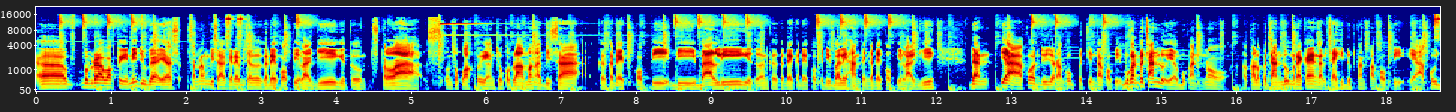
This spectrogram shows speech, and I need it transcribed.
uh, beberapa waktu ini juga ya senang bisa akhirnya bisa ke kedai kopi lagi gitu. Setelah untuk waktu yang cukup lama nggak bisa ke kedai kopi di Bali gitu kan ke kedai-kedai kopi di Bali hunting kedai kopi lagi dan ya aku harus jujur aku pecinta kopi. Bukan pecandu ya bukan. No. Kalau pecandu mereka yang nggak bisa hidup tanpa kopi. Ya aku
